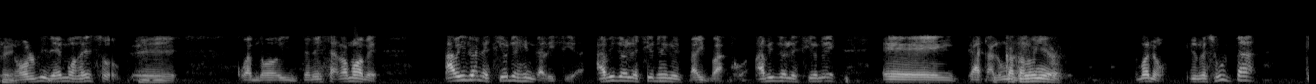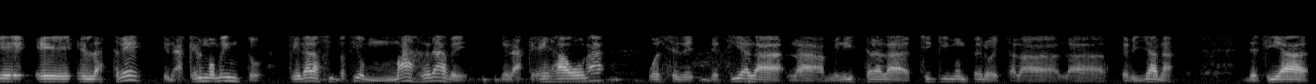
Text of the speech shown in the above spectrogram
Sí. No olvidemos eso. que Cuando interesa, vamos a ver, ha habido elecciones en Galicia, ha habido elecciones en el País Vasco, ha habido elecciones en Cataluña. Cataluña. Bueno, y resulta que eh, en las tres, en aquel momento, que era la situación más grave de la que es ahora, pues se de- decía la, la ministra, la Chiqui Montero, esta, la, la sevillana, decía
